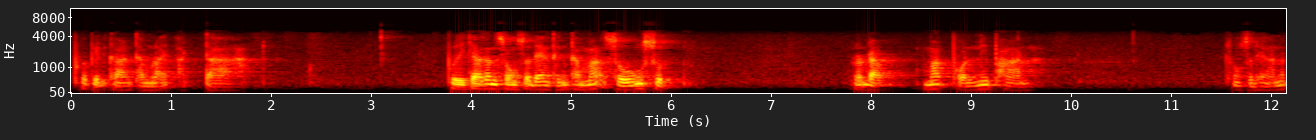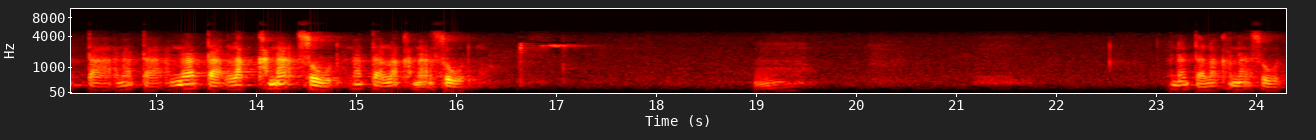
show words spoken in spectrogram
เพื่อเป็นการทำลายอัตตาพระเจ้าท่านทรงแสดงถึงธรรมะสูงสุด ระดับมรรคผลนิพพาน ทรงแสดงอนัตตาอนัตตาอนัตตลักษณะสูตรอนัตตลักษณะสูตร อนัตตลักษณะสูตร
